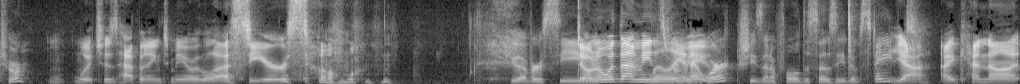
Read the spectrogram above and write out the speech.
Sure. Which is happening to me over the last year. So you ever see don't know what that means Lillian for me. at work? She's in a full dissociative state. Yeah, I cannot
